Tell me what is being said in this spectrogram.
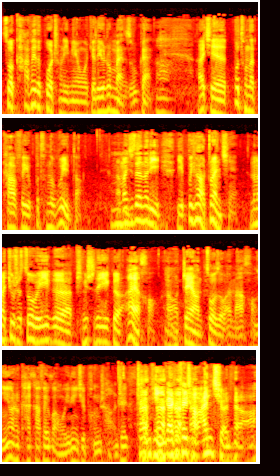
做咖啡的过程里面，我觉得有种满足感，啊，而且不同的咖啡有不同的味道。嗯那么就在那里也不需要赚钱，那么就是作为一个平时的一个爱好，然后这样做做还蛮好。您要是开咖啡馆，我一定去捧场。这 产品应该是非常安全的啊。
